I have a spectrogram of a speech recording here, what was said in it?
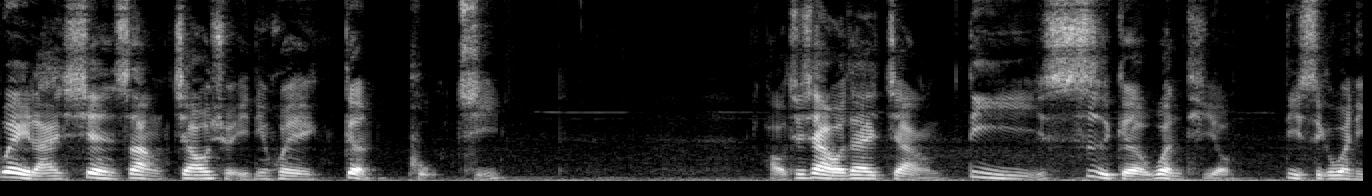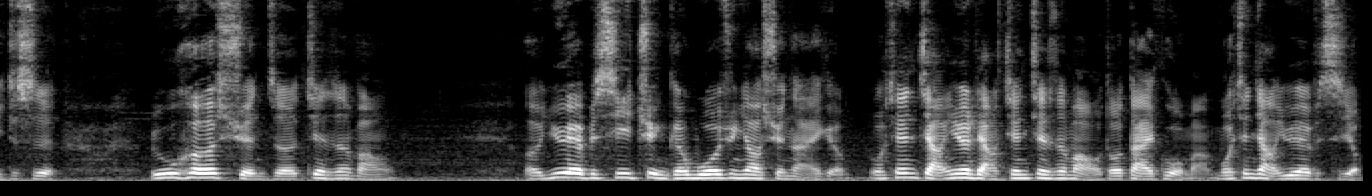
未来线上教学一定会更普及。好，接下来我再讲第四个问题哦。第四个问题就是如何选择健身房？呃，UFC Gym 跟 World Gym 要选哪一个？我先讲，因为两间健身房我都待过嘛。我先讲 UFC 哦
